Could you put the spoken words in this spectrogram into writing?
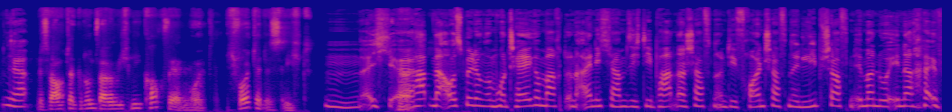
Ja. Das war auch der Grund, warum ich nie Koch werden wollte. Ich wollte das nicht. Mhm. Ich äh, ja. äh, habe eine Ausbildung im Hotel gemacht und eigentlich haben sich die Partnerschaften und die Freundschaften und die Liebschaften immer nur innerhalb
